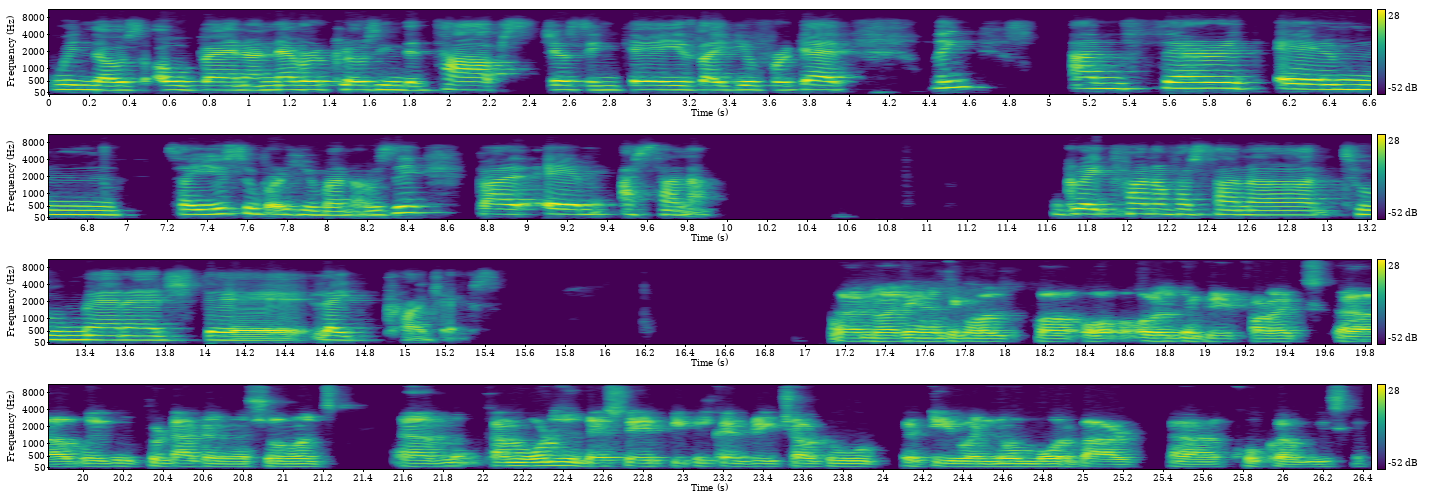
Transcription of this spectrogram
windows open and never closing the tabs just in case like you forget. And third, um, so I use Superhuman obviously, but um, Asana. Great fan of Asana to manage the like projects. Uh, no, I think I think all all, all of them great products. Uh, we will put that in the show notes. Um, Carmen, what is the best way people can reach out to, to you and know more about uh, Cocoa VC?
